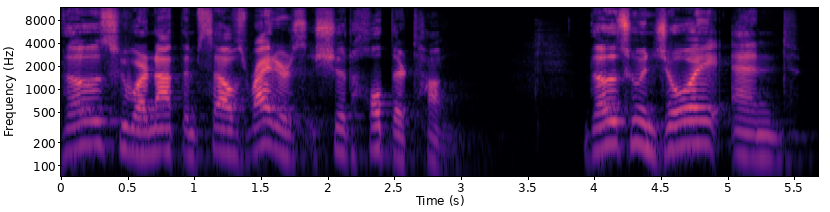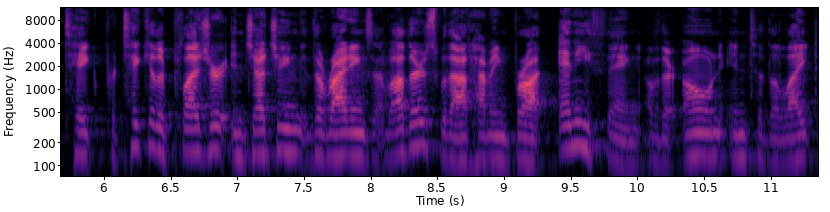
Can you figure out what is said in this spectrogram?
those who are not themselves writers should hold their tongue. Those who enjoy and take particular pleasure in judging the writings of others without having brought anything of their own into the light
